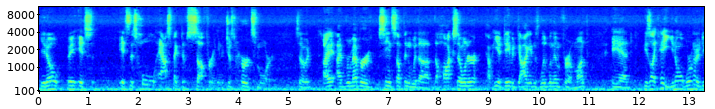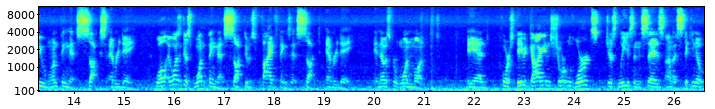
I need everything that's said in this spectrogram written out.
You know, it's it's this whole aspect of suffering, and it just hurts more. So I, I remember seeing something with uh, the Hawks owner, how he had David Goggins live with him for a month, and he's like, "Hey, you know what? We're going to do one thing that sucks every day." Well, it wasn't just one thing that sucked; it was five things that sucked every day, and that was for one month. And of course, David Goggins, short with words, just leaves and says on a sticky note,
